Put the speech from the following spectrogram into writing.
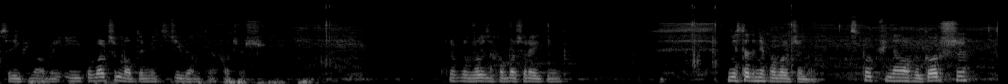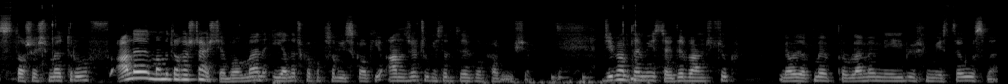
w serii finałowej i powalczymy o tym miejsce 9 chociaż. Które pozwoli zachować rating. Niestety nie powalczymy. Skok finałowy gorszy, 106 metrów, ale mamy trochę szczęścia, bo Men i Janeczko popsuli skoki. Andrzejczuk niestety poprawił się. Dziewiąte miejsce, gdyby Andrzejczuk miał jak my problemy, mielibyśmy miejsce ósme.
